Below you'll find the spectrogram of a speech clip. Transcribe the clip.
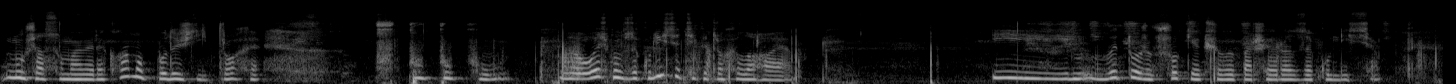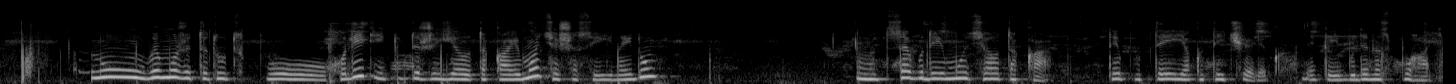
ну, зараз у мене реклама, подождіть трохи. Пу-пу-пу. Ось ми в закулісі тільки трохи лагає. І ви теж в шокі, якщо ви перший раз за кулісся. Ну, ви можете тут походити, і тут даже є така емоція, зараз я її знайду. Це буде емоція отака. Типу, ти як отей челік, який буде нас пугати.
